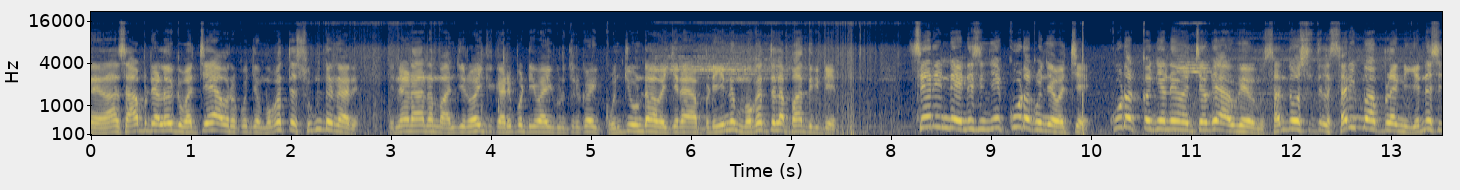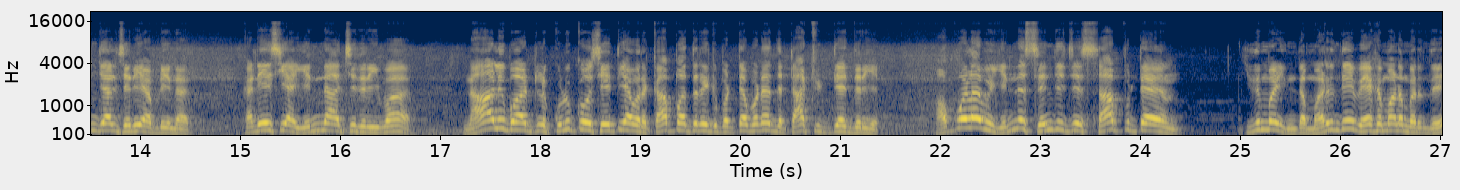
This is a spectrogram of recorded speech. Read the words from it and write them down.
நான் சாப்பிட்ட அளவுக்கு வச்சேன் அவர் கொஞ்சம் முகத்தை சுண்டுனார். என்னடா நம்ம அஞ்சு ரூபாய்க்கு கருப்பட்டி வாங்கி கொடுத்துருக்கோம் கொஞ்சம் உண்டா வைக்கிறேன் அப்படின்னு முகத்தில் பார்த்துக்கிட்டேன் சரின்னு என்ன செஞ்சேன் கூட கொஞ்சம் வச்சேன். கூட கொஞ்சம் வச்ச அவங்க சந்தோஷத்தில் சரி மாப்பிள்ள நீ என்ன செஞ்சாலும் சரி அப்படின்னார். கடைசியாக என்ன ஆச்சு தெரியுமா? நாலு பாட்டில் குளுக்கோஸ் சேர்த்தி அவரை காப்பாற்றுறதுக்கு பட்டப்பட அந்த டாக்டர்கிட்டே தெரியும். அவ்வளவு என்ன செஞ்சிச்சு? சாப்பிட்ட இது மாதிரி இந்த மருந்தே வேகமான மருந்து.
